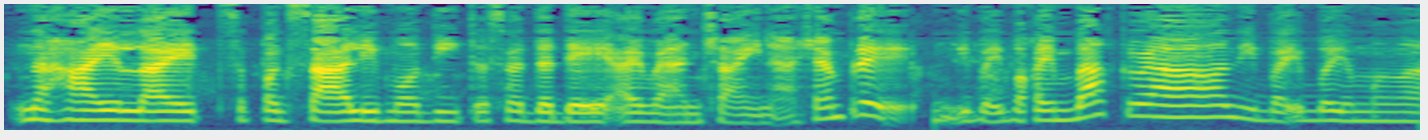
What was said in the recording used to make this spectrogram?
na-highlight sa pagsali mo dito sa The Day I Ran China? Siyempre, iba-iba kayong background, iba-iba yung mga,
